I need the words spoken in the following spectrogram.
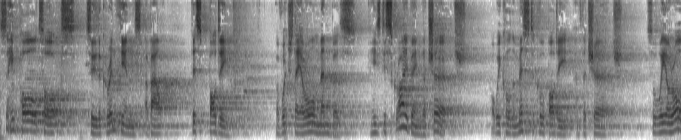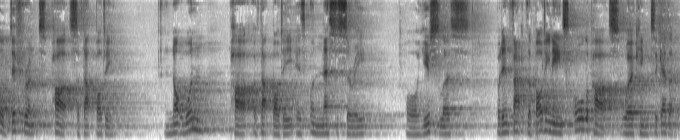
St. Paul talks to the Corinthians about this body of which they are all members. He's describing the church, what we call the mystical body of the church. So we are all different parts of that body. Not one part of that body is unnecessary or useless, but in fact, the body needs all the parts working together.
